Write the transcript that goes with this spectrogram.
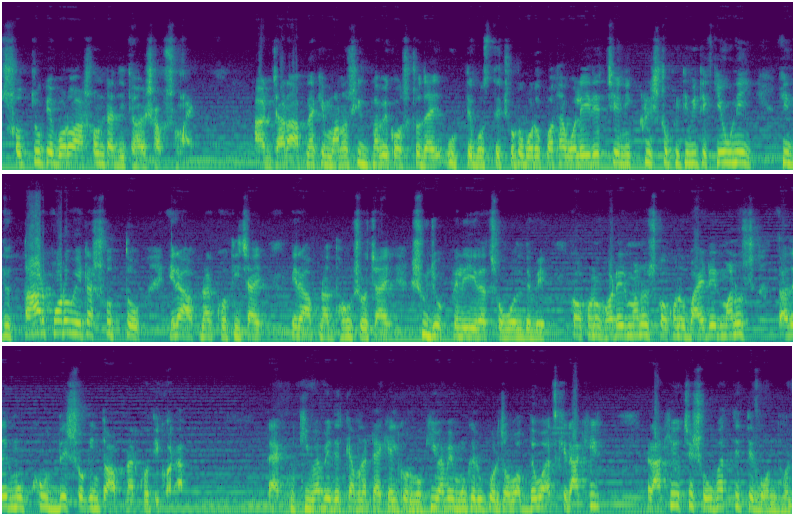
শত্রুকে বড় আসনটা দিতে হয় সব সময় আর যারা আপনাকে মানসিকভাবে কষ্ট দেয়, উঠতে বসতে ছোট বড় কথা বলে এদের চেয়ে নিকৃষ্ট পৃথিবীতে কেউ নেই। কিন্তু তারপরেও এটা সত্য। এরা আপনার ক্ষতি চায়, এরা আপনার ধ্বংস চায়। সুযোগ পেলে এরা ছবল দেবে। কখনো ঘরের মানুষ, কখনো বাইরের মানুষ, তাদের মুখ্য উদ্দেশ্য কিন্তু আপনার ক্ষতি করা। এখন কীভাবে এদেরকে আমরা ট্যাকেল করব? কীভাবে মুখের উপর জবাব দেবো? আজকে রাখির, রাখি হচ্ছে সৌভাতৃত্বের বন্ধন।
